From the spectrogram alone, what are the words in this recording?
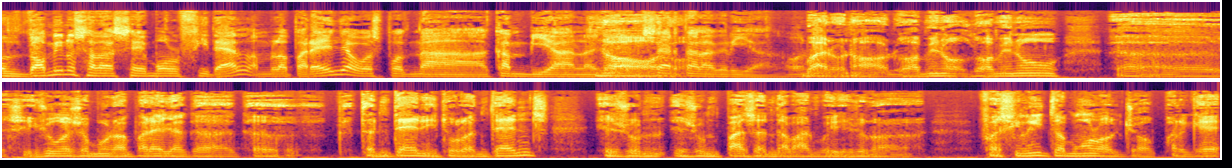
El dòmino s'ha de ser molt fidel amb la parella o es pot anar canviant allò No, amb certa no. alegria? O no? Bueno, no, el dòmino, el dòmino eh, si jugues amb una parella que, que, que t'entén i tu l'entens, és, un, és un pas endavant, vull dir, és una, facilita molt el joc, perquè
